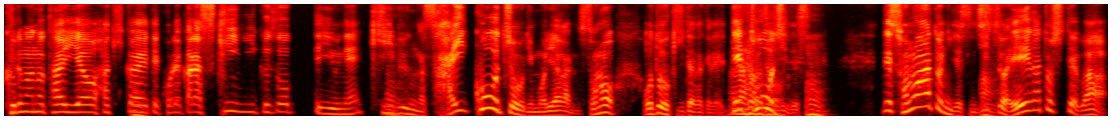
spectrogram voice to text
車のタイヤを履き替えて、これからスキーに行くぞっていうね、気分が最高潮に盛り上がるんです。その音を聞いただけで。で、当時ですね。で、その後にですね、実は映画としては、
